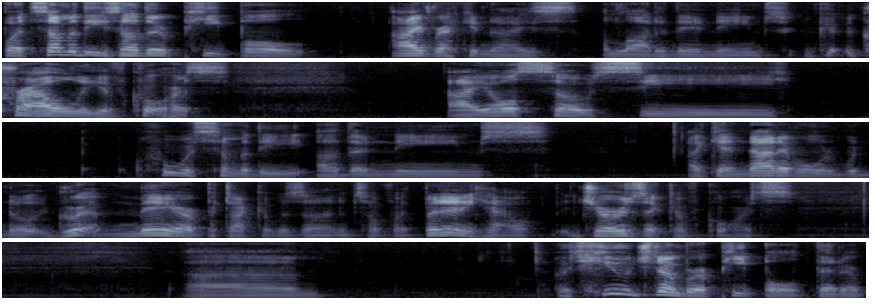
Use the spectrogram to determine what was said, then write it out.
But some of these other people I recognize a lot of their names. Crowley, of course. I also see who were some of the other names. Again, not everyone would know. Mayor Pawtucket was on and so forth. But anyhow, Jerzyk, of course. Um, a huge number of people that are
